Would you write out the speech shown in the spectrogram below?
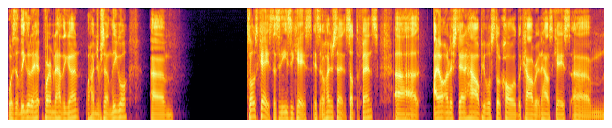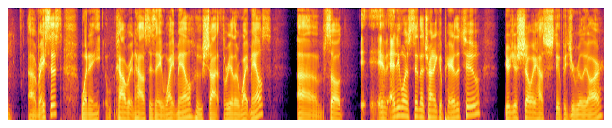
Was it legal hit, for him to have the gun? 100 percent legal. Um, closed case. That's an easy case. It's 100 percent self defense. Uh, I don't understand how people still call the Kyle Rittenhouse case um, uh, racist when a, Kyle Rittenhouse is a white male who shot three other white males. Um, so if anyone's sitting there trying to compare the two, you're just showing how stupid you really are.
